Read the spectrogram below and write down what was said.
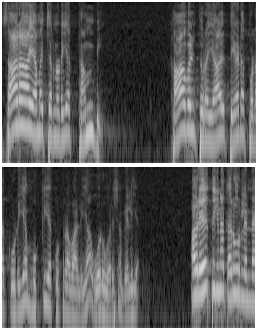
சாராய் சாராய அமைச்சரனுடைய தம்பி காவல்துறையால் தேடப்படக்கூடிய முக்கிய குற்றவாளியா ஒரு வருஷம் வெளியே. அவர் ஏத்தீங்கன்னா கரூர்ல என்ன?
